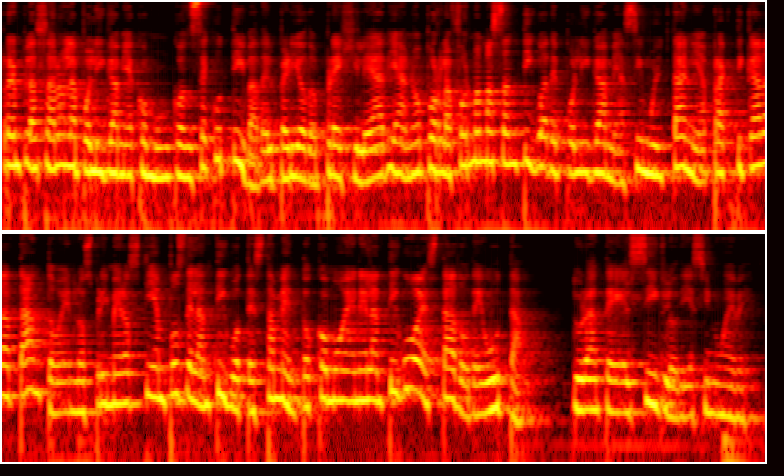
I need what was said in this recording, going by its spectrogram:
reemplazaron la poligamia común consecutiva del periodo pregileadiano por la forma más antigua de poligamia simultánea practicada tanto en los primeros tiempos del Antiguo Testamento como en el antiguo estado de Utah durante el siglo XIX.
